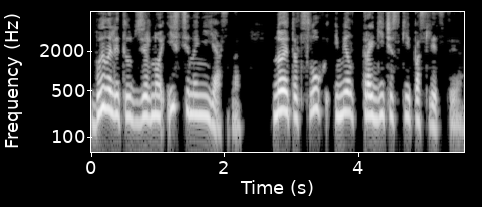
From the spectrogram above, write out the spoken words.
Было ли тут зерно истины, неясно но этот слух имел трагические последствия.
